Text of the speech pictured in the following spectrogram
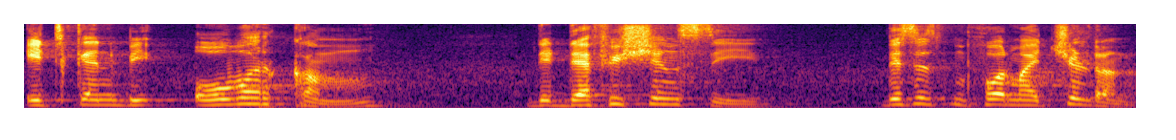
it can be overcome the deficiency. This is for my children.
